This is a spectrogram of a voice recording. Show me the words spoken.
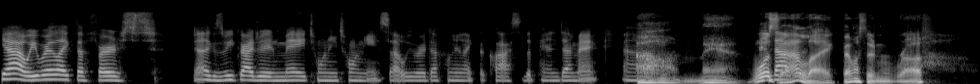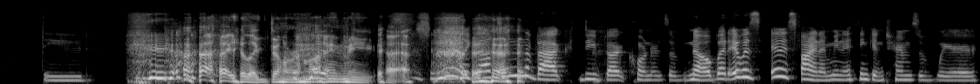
Yeah, we were like the first, yeah, because we graduated in May 2020. So we were definitely like the class of the pandemic. Um, oh man, what was that that, like? That must have been rough. dude. You're like, don't remind me. like that's in the back deep dark corners of no but it was it was fine i mean i think in terms of where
